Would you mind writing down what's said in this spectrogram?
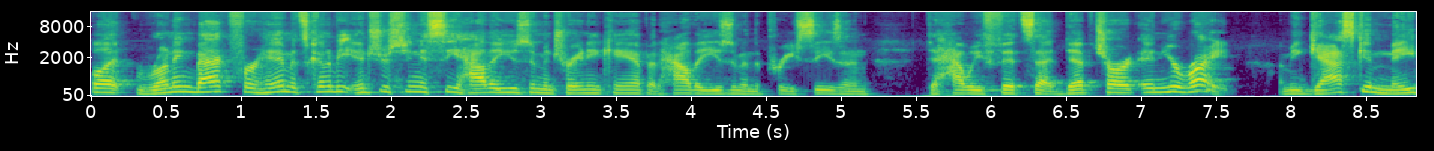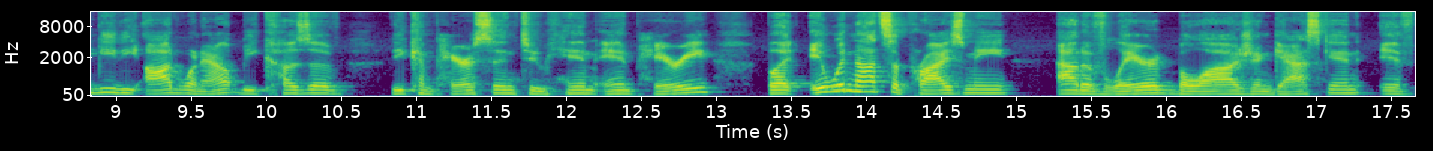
But running back for him, it's going to be interesting to see how they use him in training camp and how they use him in the preseason to how he fits that depth chart. And you're right. I mean, Gaskin may be the odd one out because of the comparison to him and Perry, but it would not surprise me out of Laird, Ballage, and Gaskin if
